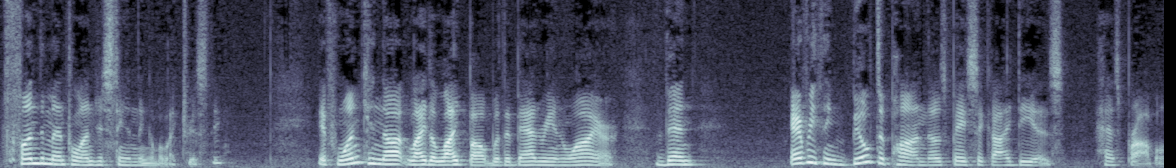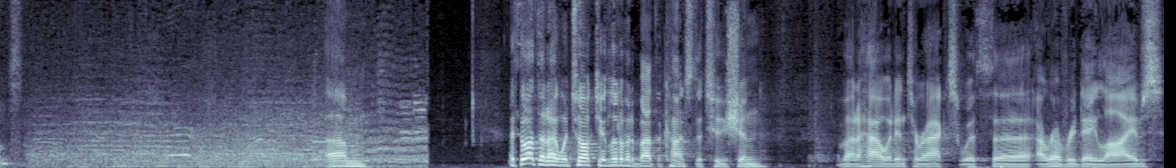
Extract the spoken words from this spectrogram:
fundamental understanding of electricity. If one cannot light a light bulb with a battery and wire, then everything built upon those basic ideas has problems. Um, I thought that I would talk to you a little bit about the Constitution, about how it interacts with uh, our everyday lives,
